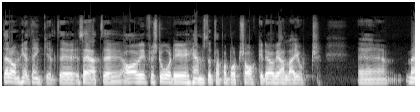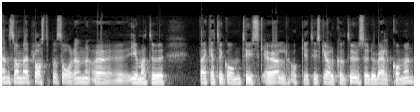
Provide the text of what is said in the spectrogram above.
Där de helt enkelt eh, säger att eh, ja, vi förstår det är hemskt att tappa bort saker. Det har vi alla gjort. Eh, men som ett plåster på såren eh, i och med att du verkar tycka om tysk öl och tysk ölkultur så är du välkommen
